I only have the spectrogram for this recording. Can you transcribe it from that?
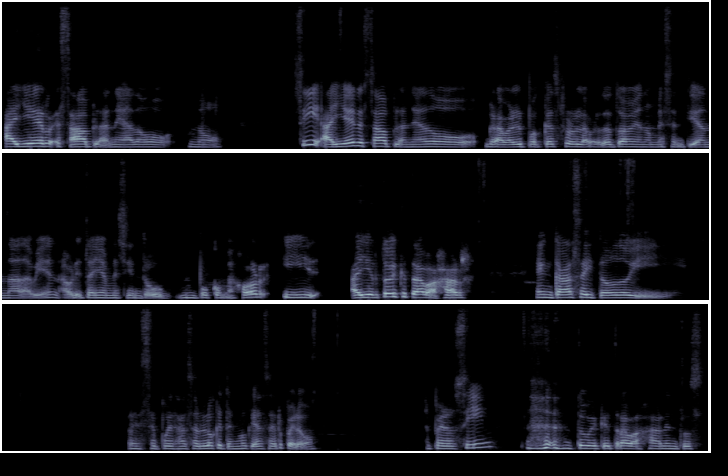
ayer estaba planeado, no, sí, ayer estaba planeado grabar el podcast, pero la verdad todavía no me sentía nada bien. Ahorita ya me siento un poco mejor y ayer tuve que trabajar en casa y todo y se este, puede hacer lo que tengo que hacer, pero, pero sí, tuve que trabajar, entonces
